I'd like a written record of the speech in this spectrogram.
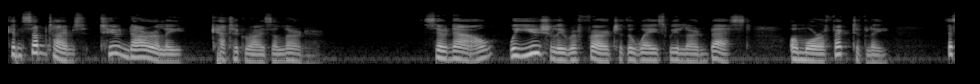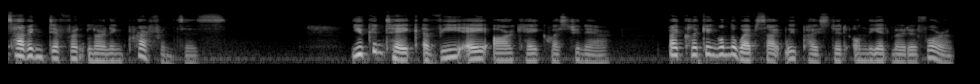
can sometimes too narrowly categorize a learner. So now we usually refer to the ways we learn best or more effectively as having different learning preferences. You can take a VARK questionnaire by clicking on the website we posted on the Edmodo forum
